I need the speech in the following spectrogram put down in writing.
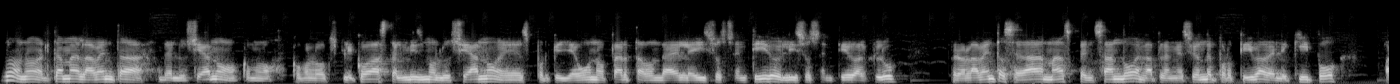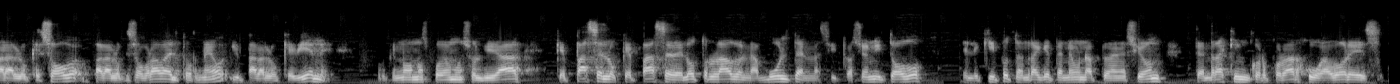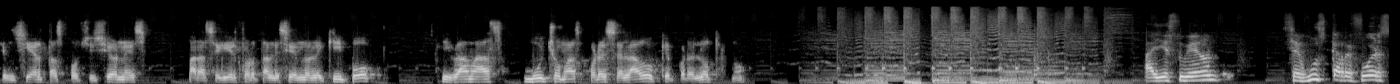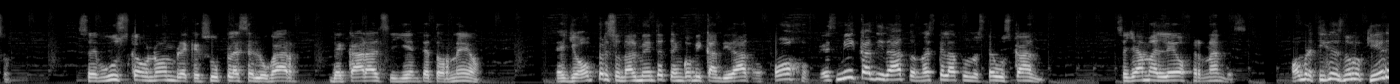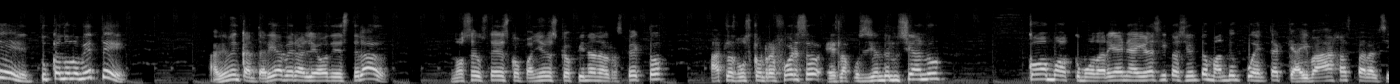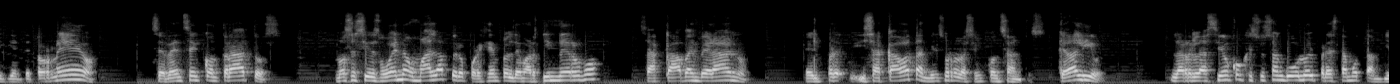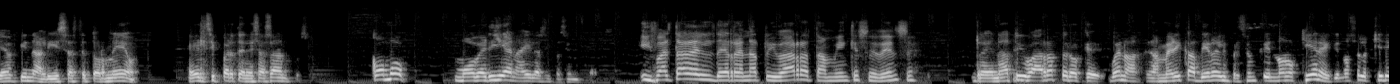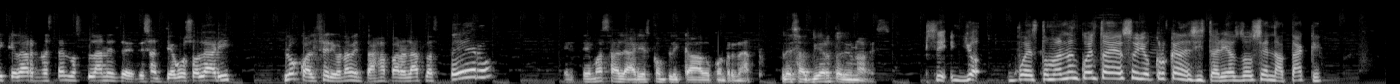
No, no, el tema de la venta de Luciano, como, como lo explicó hasta el mismo Luciano, es porque llegó una oferta donde a él le hizo sentido y le hizo sentido al club, pero la venta se da más pensando en la planeación deportiva del equipo para lo que, sobra, para lo que sobraba del torneo y para lo que viene, porque no nos podemos olvidar que pase lo que pase del otro lado en la multa, en la situación y todo, el equipo tendrá que tener una planeación, tendrá que incorporar jugadores en ciertas posiciones para seguir fortaleciendo el equipo y va más, mucho más por ese lado que por el otro, ¿no? Ahí estuvieron, se busca refuerzo, se busca un hombre que supla ese lugar de cara al siguiente torneo. Eh, yo personalmente tengo mi candidato, ojo, es mi candidato, no es que el Atlas lo esté buscando. Se llama Leo Fernández. Hombre, Tigres no lo quiere, Tuca no lo mete. A mí me encantaría ver a Leo de este lado. No sé ustedes, compañeros, qué opinan al respecto. Atlas busca un refuerzo, es la posición de Luciano. ¿Cómo acomodarían ahí la situación tomando en cuenta que hay bajas para el siguiente torneo? Se vencen contratos. No sé si es buena o mala, pero por ejemplo el de Martín Nervo se acaba en verano y se acaba también su relación con Santos. Queda libre. La relación con Jesús Angulo, el préstamo también finaliza este torneo. Él sí pertenece a Santos. ¿Cómo moverían ahí la situación ustedes? Y falta el de Renato Ibarra también que se vence. Renato Ibarra, pero que, bueno, en América viene la impresión que no lo quiere, que no se lo quiere quedar, no está en los planes de, Santiago Solari, lo cual sería una ventaja para el Atlas, pero el tema salario es complicado con Renato. Les advierto de una vez. Sí, yo, pues tomando en cuenta eso, yo creo que necesitarías dos en ataque,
